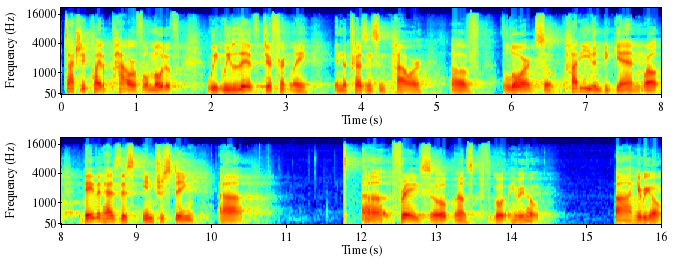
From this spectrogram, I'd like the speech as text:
It's actually quite a powerful motive. We, we live differently in the presence and power of the Lord. So, how do you even begin? Well, David has this interesting. Uh, uh, phrase. So let's go. Here we go. Uh, here we go.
